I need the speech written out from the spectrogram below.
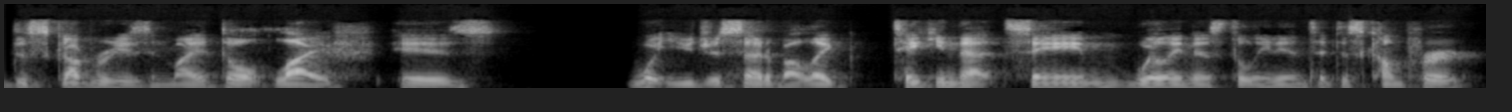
discoveries in my adult life is what you just said about like taking that same willingness to lean into discomfort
